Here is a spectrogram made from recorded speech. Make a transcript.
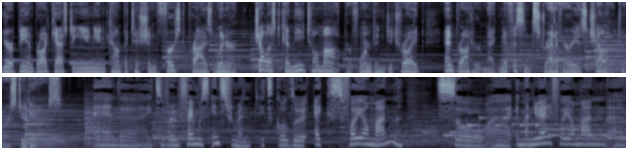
European Broadcasting Union competition first prize winner, cellist Camille Thomas, performed in Detroit and brought her magnificent Stradivarius cello to our studios. And uh, it's a very famous instrument. It's called the Ex Feuermann. So, uh, Emanuel Feuermann, a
